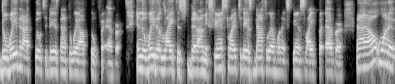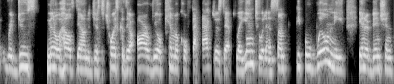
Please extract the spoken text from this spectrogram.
the way that I feel today is not the way I'll feel forever. And the way that life is, that I'm experiencing life today is not the way I want to experience life forever. And I don't want to reduce mental health down to just choice because there are real chemical factors that play into it. And some people will need intervention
